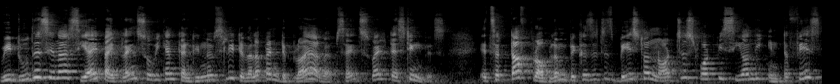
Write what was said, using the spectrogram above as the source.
We do this in our CI pipeline so we can continuously develop and deploy our websites while testing this. It's a tough problem because it is based on not just what we see on the interface,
